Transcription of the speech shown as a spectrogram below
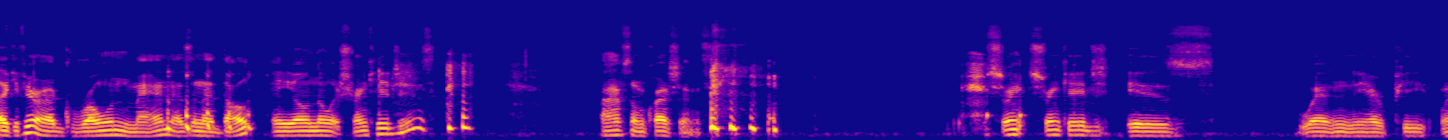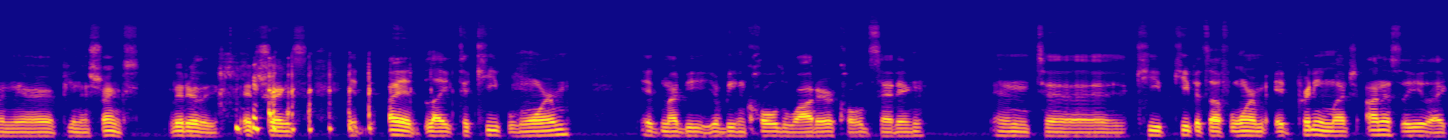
like if you're a grown man as an adult and you don't know what shrinkage is, I have some questions. Shrink shrinkage is when your pe when your penis shrinks. Literally, it shrinks. it it like to keep warm. It might be you're being cold water, cold setting, and to keep keep itself warm. It pretty much, honestly, like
